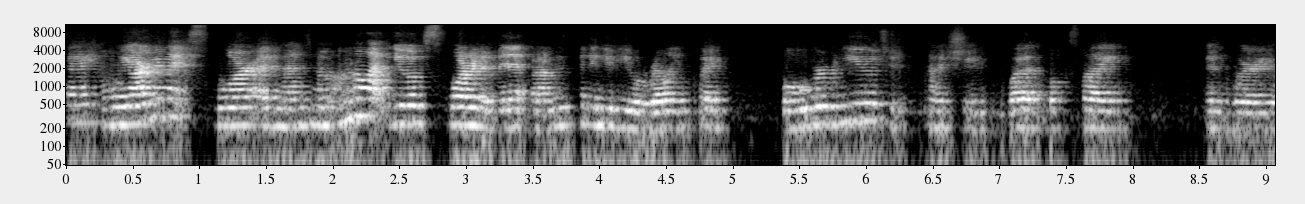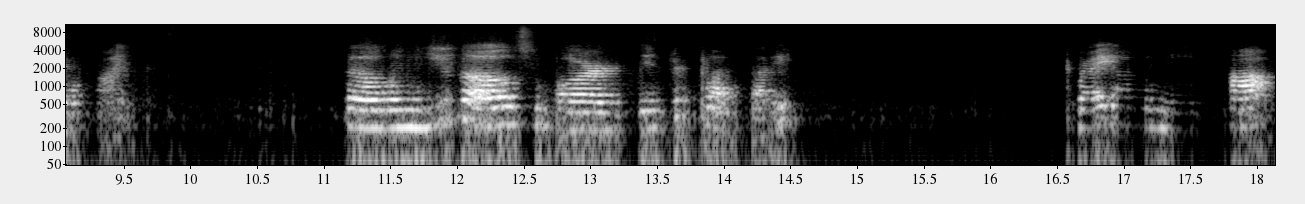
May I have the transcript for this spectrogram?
Okay, and we are gonna explore Edmentum. I'm gonna let you explore in a minute, but I'm just gonna give you a really quick overview to kind of show you what it looks like and where you'll find it. So when you go to our district website, right up in the top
